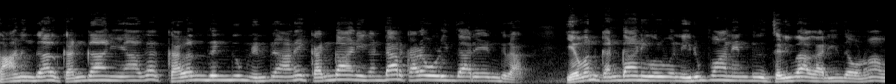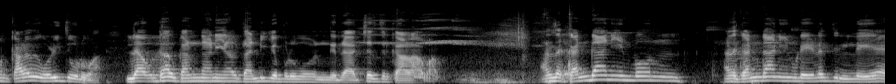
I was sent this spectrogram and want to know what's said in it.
காணுங்கால் கண்காணியாக கலந்தெங்கும் நின்றானை கண்காணி கண்டார் கடவுளிந்தாரே என்கிறார். எவன் கண்காணி ஒருவன் இருப்பான் என்று தெளிவாக அறிந்தவனோ அவன் கடவை ஒழித்து விடுவான். இல்லாவிட்டால் கண்காணியால் தண்டிக்கப்படுவோம் என்கிற அச்சத்திற்கு ஆளாவான். அந்த கண்காணி என்பவன் அந்த கண்காணியினுடைய இடத்தில் இல்லையே.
